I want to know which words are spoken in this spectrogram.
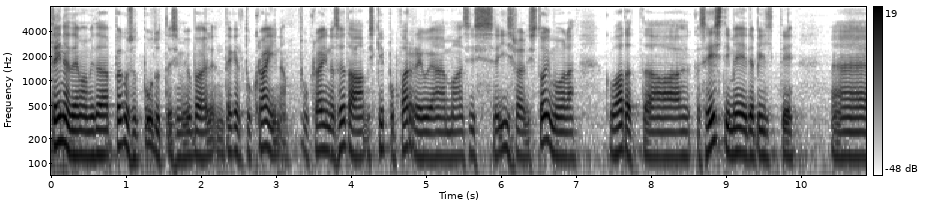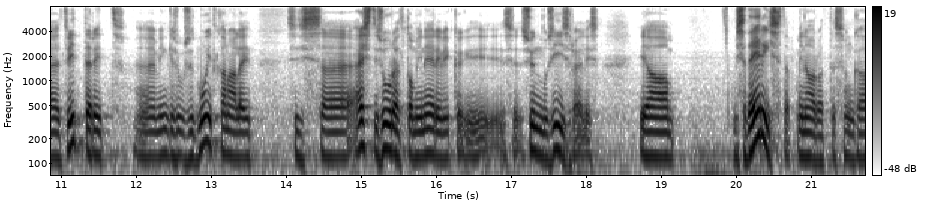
teine teema, mida põgusalt puudutasime juba, on tegelikult Ukraina. Ukraina sõda, mis kipub varju jääma siis Iisraelis toimuvale. kui vaadata kas Eesti meediapilti, äh, Twitterit, äh, mingisuguseid muid kanaleid, siis äh, hästi suurelt domineerib ikkagi sündmus Iisraelis. ja mis seda eristab minu arvates on ka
